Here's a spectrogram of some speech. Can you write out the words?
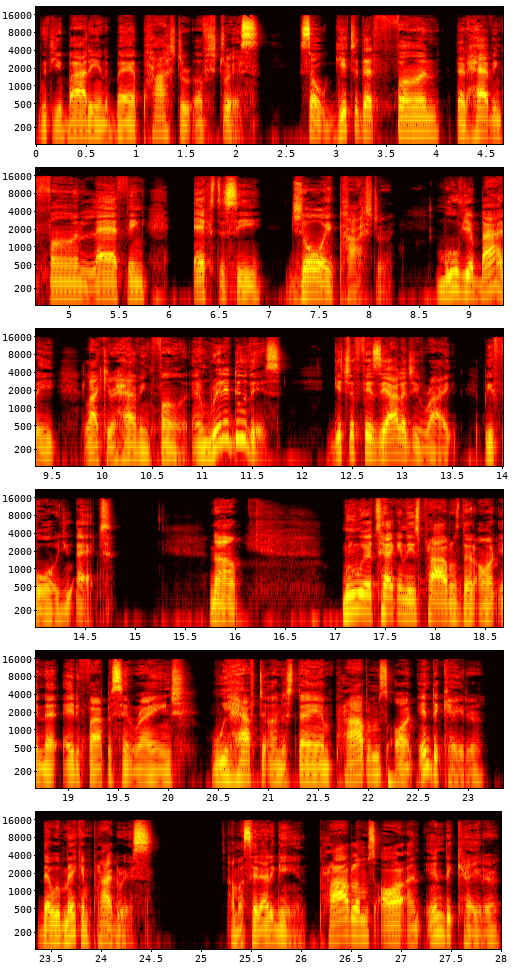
with your body in a bad posture of stress. So get to that fun, that having fun, laughing, ecstasy, joy posture. Move your body like you're having fun and really do this. Get your physiology right before you act. Now, when we're attacking these problems that aren't in that 85% range, we have to understand problems are an indicator that we're making progress. I'm going to say that again. Problems are an indicator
